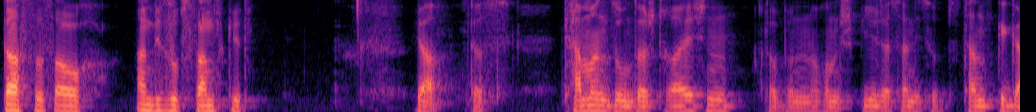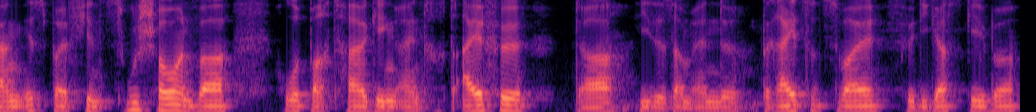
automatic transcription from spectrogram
dass das auch an die Substanz geht. Ja, das kann man so unterstreichen. Ich glaube, noch ein Spiel, das an die Substanz gegangen ist bei vielen Zuschauern, war Rotbachtal gegen Eintracht Eifel. Da hieß es am Ende 3 zu 2 für die Gastgeber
